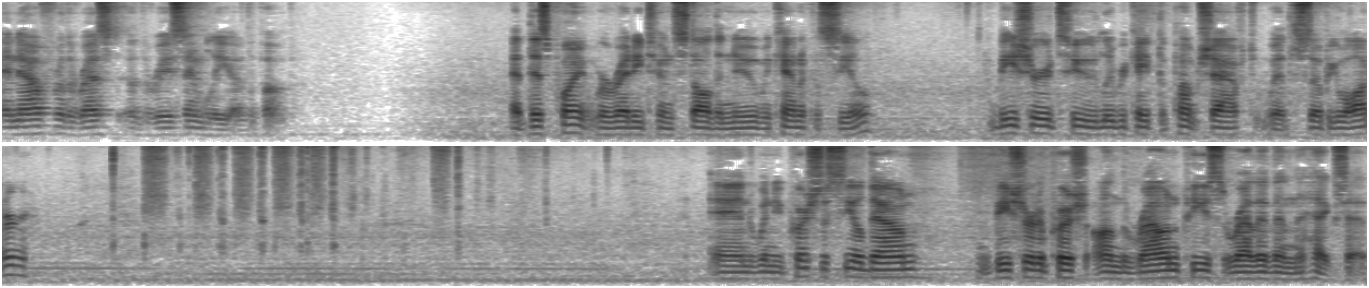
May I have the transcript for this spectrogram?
and now for the rest of the reassembly of the pump. At this point, we're ready to install the new mechanical seal. Be sure to lubricate the pump shaft with soapy water. And when you push the seal down, be sure to push on the round piece rather than the hex head.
